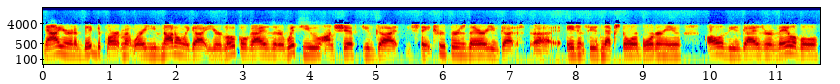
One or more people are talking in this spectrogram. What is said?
Now you're in a big department where you've not only got your local guys that are with you on shift, you've got state troopers there, you've got uh, agencies next door bordering you. All of these guys are available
